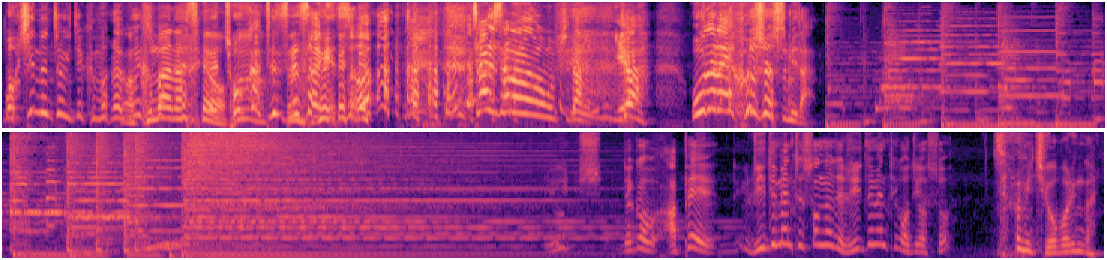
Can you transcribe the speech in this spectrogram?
멋있는 척 이제 그만하고 어, 그만하세요. 족 같은 세상에서. 잘 살아남아 봅시다. 자, 오늘의 씨, 내가 앞에 리드멘트 썼는데 리드멘트가 어디 갔어? 사람이 지워버린 거 아니야?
